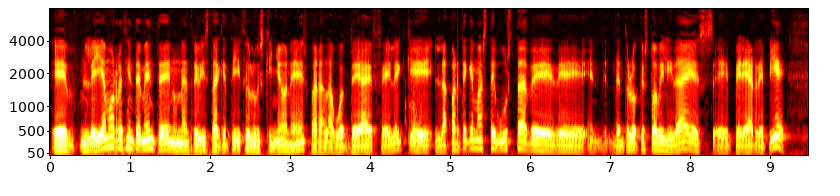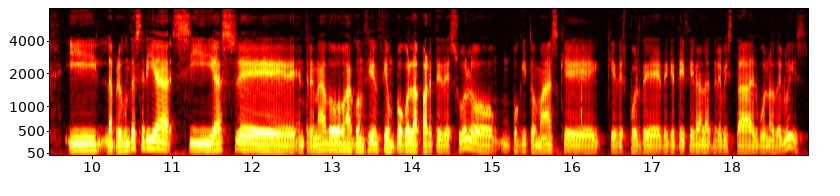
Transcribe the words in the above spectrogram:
Eh, leíamos recientemente en una entrevista que te hizo Luis Quiñones para la web de AFL que la parte que más te gusta de, de- dentro de lo que es tu habilidad es eh, pelear de pie. Y la pregunta sería si has eh, entrenado a conciencia un poco la parte de suelo, un poquito más que, que después de, de que te hiciera la entrevista el bueno de Luis.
